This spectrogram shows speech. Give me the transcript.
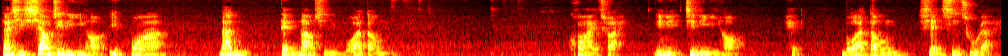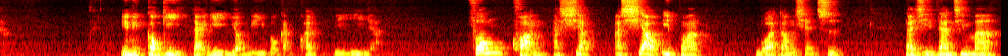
但是笑这字吼，一般咱电脑是无法当。看会出来，因为这里吼无法当显示出来啊。因为国语、台语用字无共款字义啊。疯狂啊笑啊笑一般无法当显示，但是咱即码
